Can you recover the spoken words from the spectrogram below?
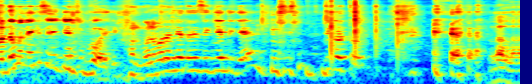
man dama nekk say gént booy. man man ma la nettali sa gént gars yi. jugal toog. lan la.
